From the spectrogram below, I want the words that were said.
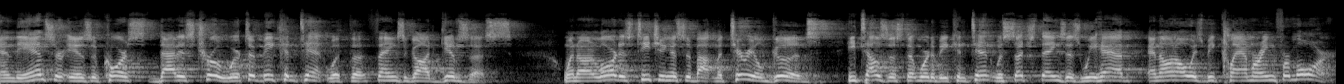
And the answer is, of course, that is true. We're to be content with the things God gives us. When our Lord is teaching us about material goods, He tells us that we're to be content with such things as we have and not always be clamoring for more.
